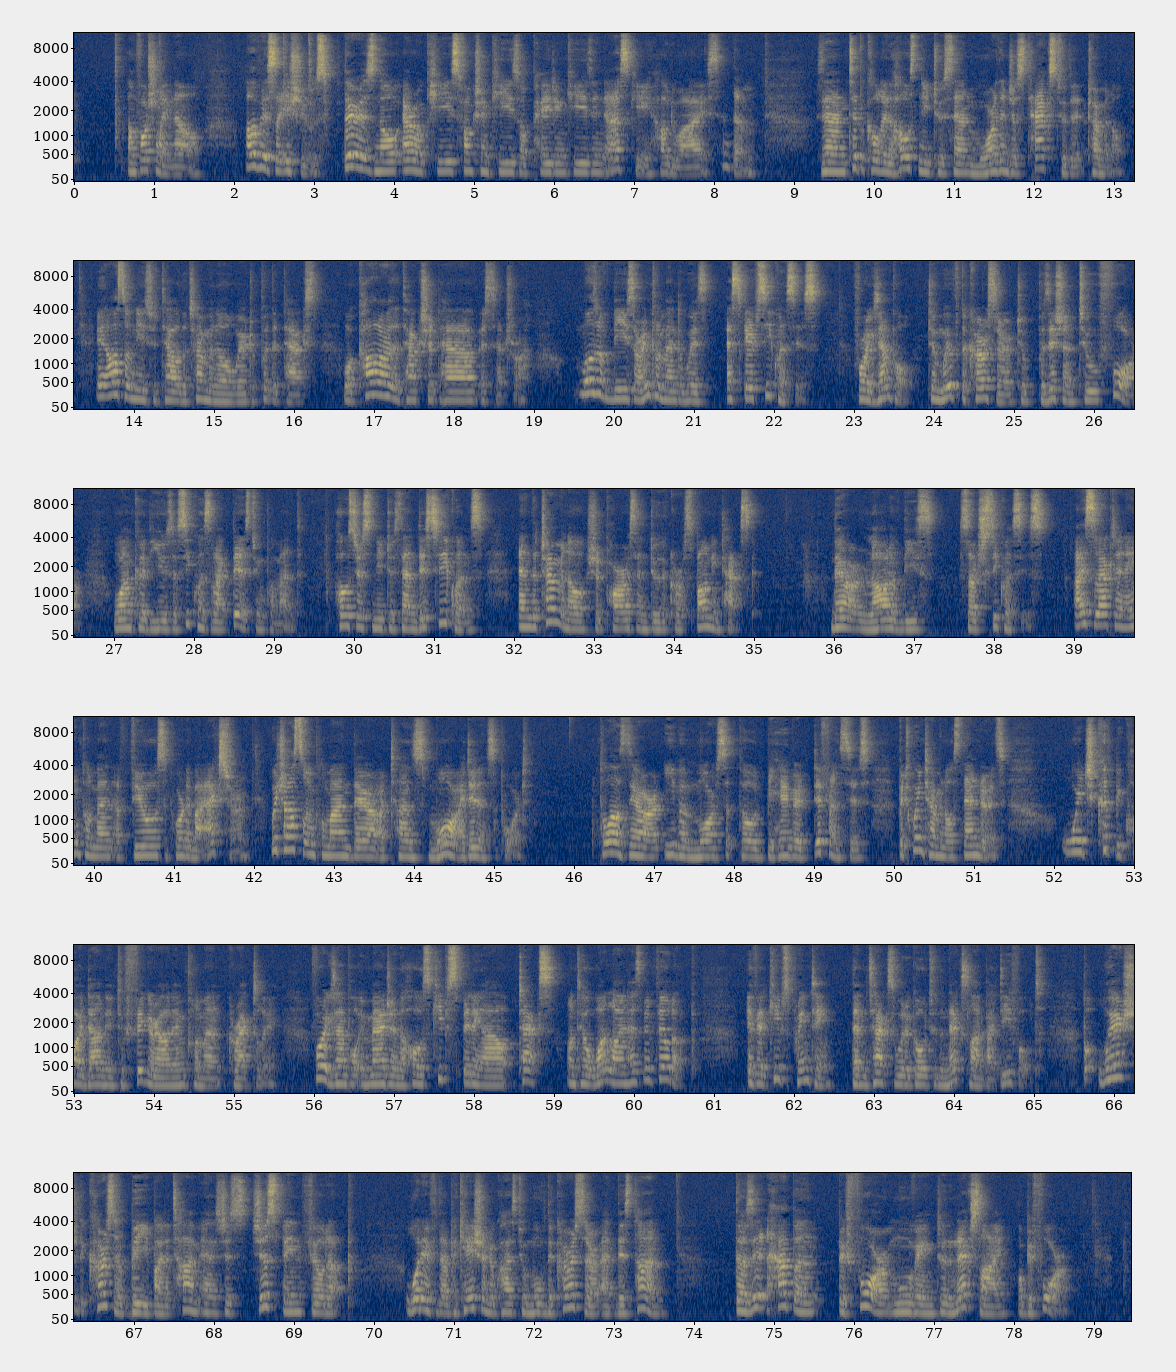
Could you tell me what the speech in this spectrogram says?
Unfortunately, no. Obviously issues. There is no arrow keys, function keys, or paging keys in ASCII. How do I send them? Then typically the host needs to send more than just text to the terminal. It also needs to tell the terminal where to put the text, what color the text should have, etc. Most of these are implemented with escape sequences. For example, to move the cursor to position 2, 4, one could use a sequence like this to implement. Hosters need to send this sequence, and the terminal should parse and do the corresponding task. There are a lot of these such sequences. I select and implement a few supported by Xterm, which also implement there are tons more I didn't support. Plus, there are even more subtle behavior differences between terminal standards, which could be quite daunting to figure out and implement correctly. For example, imagine the host keeps spitting out text until one line has been filled up. If it keeps printing, then text would go to the next line by default. But where should the cursor be by the time it has just, just been filled up? What if the application requires to move the cursor at this time? Does it happen before moving to the next line or before?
